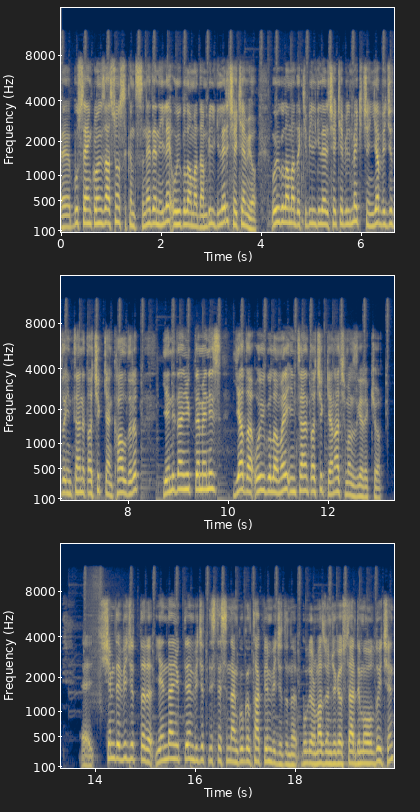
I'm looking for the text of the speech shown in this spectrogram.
e, bu senkronizasyon sıkıntısı nedeniyle uygulamadan bilgileri çekemiyor. Uygulamadaki bilgileri çekebilmek için ya widget'ı internet açıkken kaldırıp yeniden yüklemeniz ya da uygulamayı internet açıkken açmanız gerekiyor. Ee, şimdi widgetları yeniden yükleyen widget listesinden Google takvim widget'ını buluyorum az önce gösterdiğim olduğu için.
